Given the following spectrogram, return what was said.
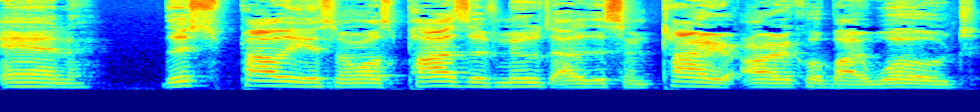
And this probably is the most positive news out of this entire article by Woj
